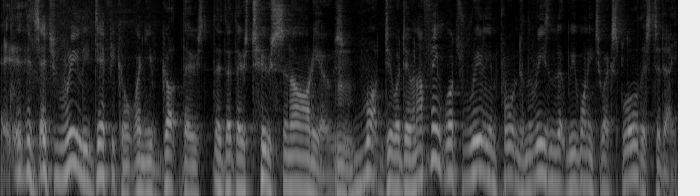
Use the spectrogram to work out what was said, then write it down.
It's it's really difficult when you've got those th- th- those two scenarios. What do I do? And I think what's really important, and the reason that we wanted to explore this today,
